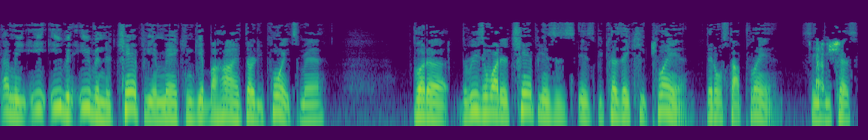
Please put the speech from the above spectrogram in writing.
I mean, e- even even the champion man can get behind thirty points, man. But uh, the reason why they're champions is, is because they keep playing. They don't stop playing. See, because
